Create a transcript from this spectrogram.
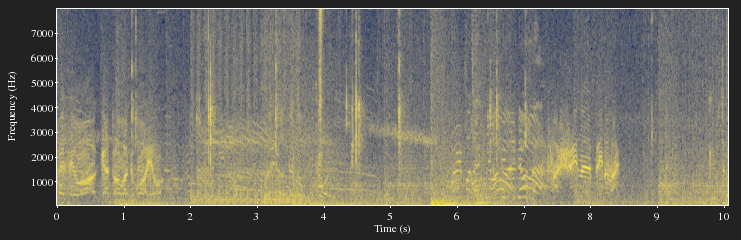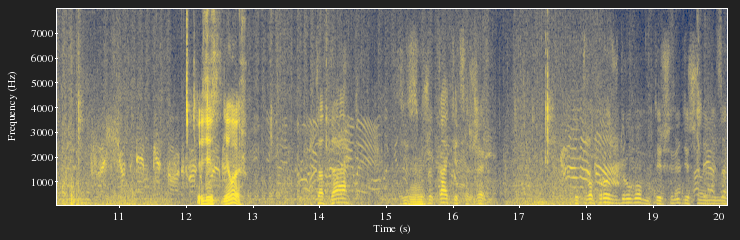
ПТО готово к бою. Ты здесь делаешь? Да да. Здесь уже катится, Жек. Тут вопрос в другом. Ты же видишь, что они нас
